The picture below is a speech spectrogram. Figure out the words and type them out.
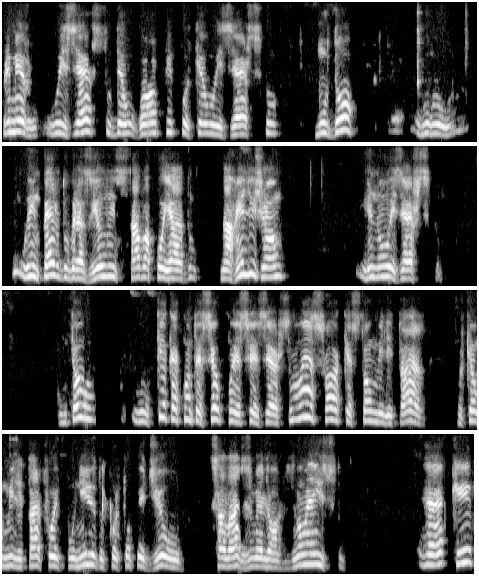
Primeiro, o exército deu o golpe porque o exército mudou. O, o Império do Brasil estava apoiado na religião e no exército. Então, o que, que aconteceu com esse exército? Não é só a questão militar, porque o militar foi punido porque pediu salários melhores. Não é isso. É que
